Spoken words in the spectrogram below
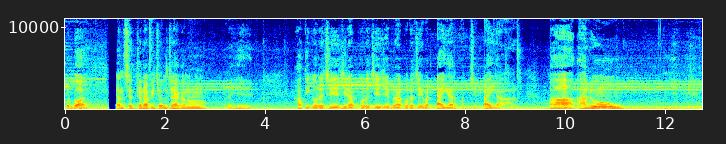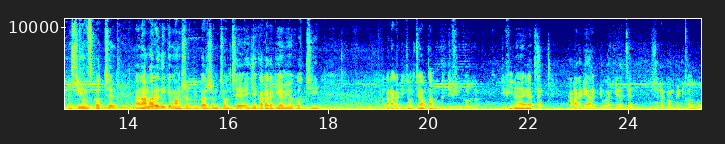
গুড বয় ক্যান্সার থেরাপি চলছে এখনও। এই যে হাতি করেছে, জিরাফ করেছে, জেব্রা করেছে, এবার টাইগার করছে। টাইগার, বাঘ আলু সিয়ান্স করছে। আর আমার এদিকে মাংসর প্রিপারেশন চলছে। এই যে কাটাকাটি আমিও করছি। কাটাকাটি চলছে আর তার মধ্যে টিফিন করলাম। টিফিন হয়ে গেছে। কাটাকাটি আরেকটু বাকি আছে। সেটা কমপ্লিট করব।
